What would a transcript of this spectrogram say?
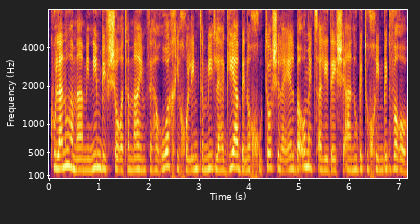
כולנו המאמינים בפשורת המים והרוח יכולים תמיד להגיע בנוכחותו של האל באומץ על ידי שאנו בטוחים בדברו.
